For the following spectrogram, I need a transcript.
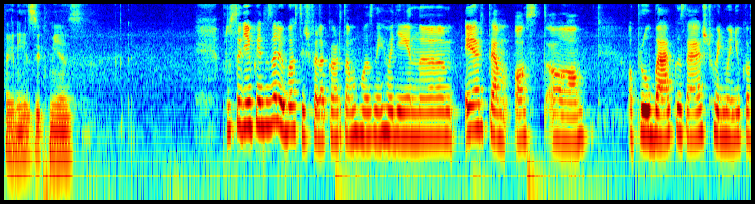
Megnézzük, mi ez. Plusz egyébként az előbb azt is fel akartam hozni, hogy én értem azt a, a próbálkozást, hogy mondjuk a,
